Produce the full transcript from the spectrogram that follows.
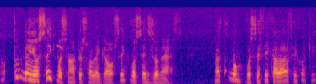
Então, tudo bem, eu sei que você é uma pessoa legal, eu sei que você é desonesto. Mas tá bom, você fica lá, eu fico aqui.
